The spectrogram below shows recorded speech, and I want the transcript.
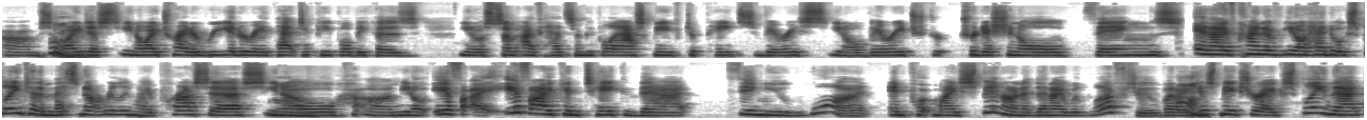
Um, so. I just, you know, I try to reiterate that to people because, you know, some I've had some people ask me to paint very, you know, very tr- traditional things, and I've kind of, you know, had to explain to them that's not really my process. You mm. know, um, you know, if I if I can take that thing you want and put my spin on it, then I would love to. But I just make sure I explain that.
